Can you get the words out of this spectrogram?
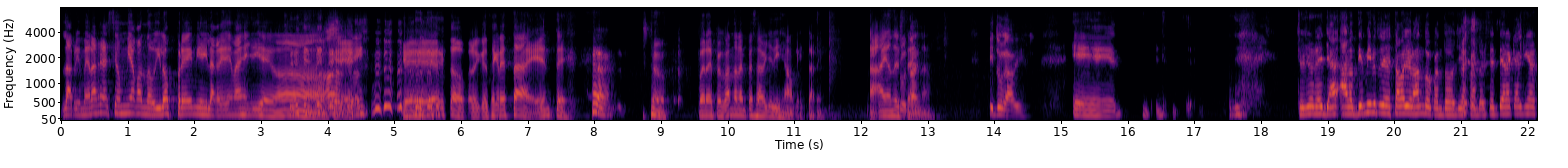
La primera reacción mía cuando vi los premios y la de imagen, dije, ok, ¿qué es esto? ¿Pero qué se cree esta gente? Pero después cuando la empecé a ver, yo dije, ah, ok, está bien. I understand now. ¿Y tú, Gaby? Eh, yo lloré ya a los 10 minutos yo estaba llorando cuando, cuando él se entera que alguien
